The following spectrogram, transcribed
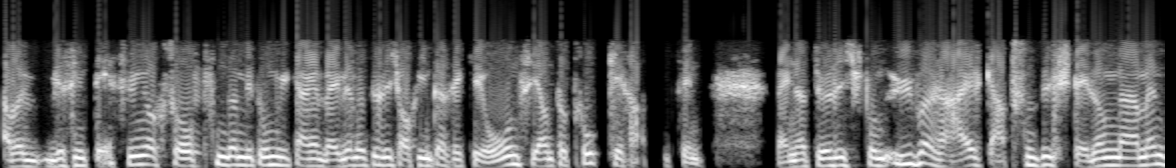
Aber wir sind deswegen auch so offen damit umgegangen, weil wir natürlich auch in der Region sehr unter Druck geraten sind. Weil natürlich von überall gab es natürlich Stellungnahmen,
